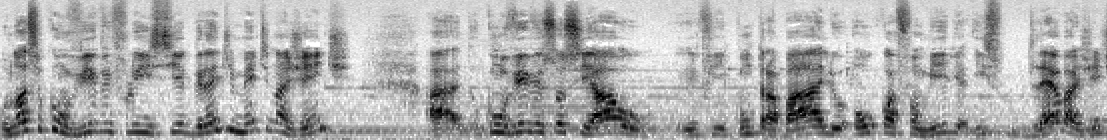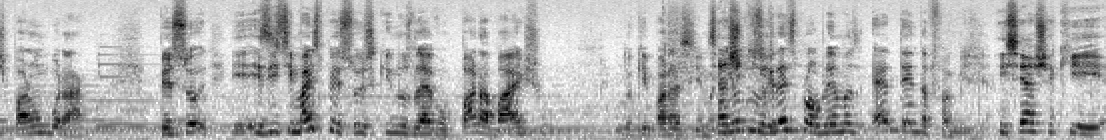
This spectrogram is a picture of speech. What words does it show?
O nosso convívio influencia grandemente na gente. O convívio social, enfim, com o trabalho ou com a família, isso leva a gente para um buraco. Pessoa, existem mais pessoas que nos levam para baixo do que para cima. E um dos que- grandes problemas é dentro da família. e você acha que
